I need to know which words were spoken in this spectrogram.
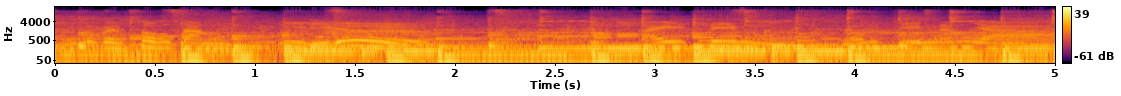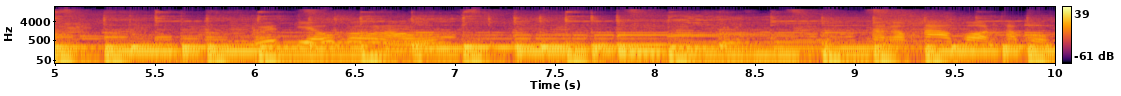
นี่ก็เป็นส้มตำอีลีเดอร์ ไอติมนมจีนน้ำยาก๋วยเตี๋ยวเกาเหลาทานกับข้าวก่อนครับผม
